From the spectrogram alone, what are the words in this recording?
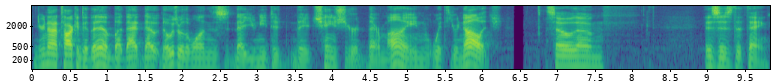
You're not talking to them, but that, that those are the ones that you need to they change your their mind with your knowledge. So um, this is the thing.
